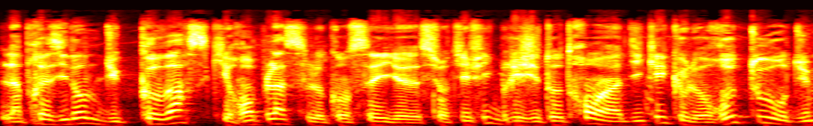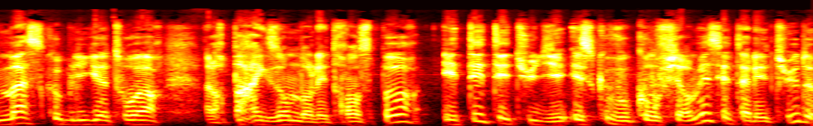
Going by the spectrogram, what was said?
la présidente du COVARS, qui remplace le conseil euh, scientifique, Brigitte Autran, a indiqué que le retour du masque obligatoire, alors par exemple dans les transports, était étudié. Est-ce que vous confirmez c'est à l'étude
